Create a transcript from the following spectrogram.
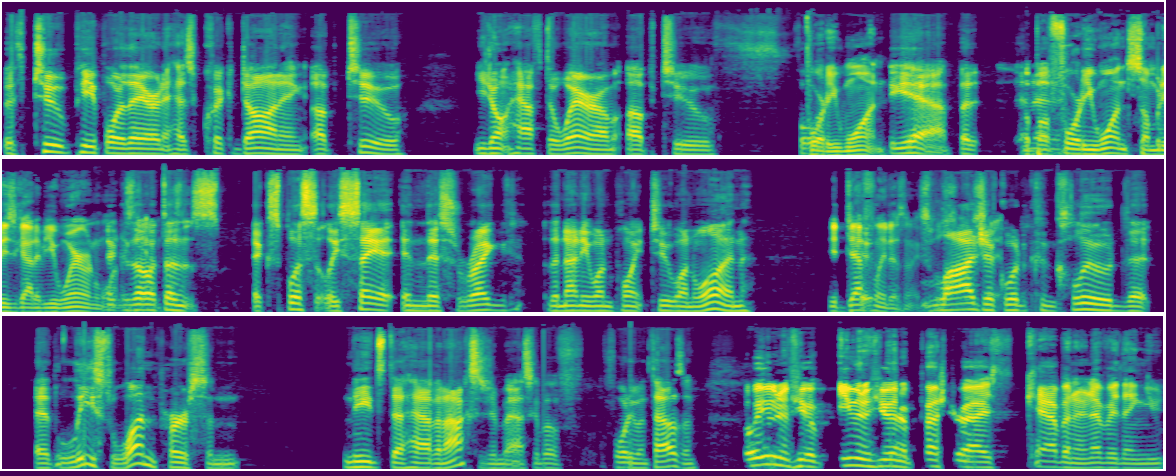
if two people are there and it has quick donning up to, you don't have to wear them up to four- 41. Yeah, but Above then- 41, somebody's got to be wearing one. because though it doesn't explicitly say it in this reg, the ninety one point two one one. It definitely doesn't. explicitly Logic would conclude that at least one person needs to have an oxygen mask above forty one thousand. Well, even if you're even if you're in a pressurized cabin and everything, you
